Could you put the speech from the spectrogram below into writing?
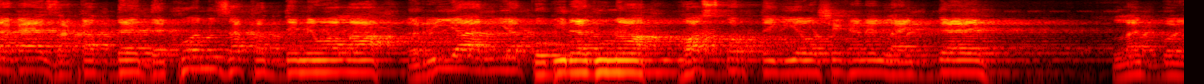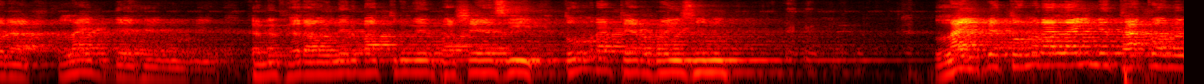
লাগায় জাকাত দেয়। দেখো আমি জাকাত দেনেওয়ালা। রিয়া রিয়া কবিরা গুনা হজ করতে গিয়েও সেখানে লাইট দেয়। লাইট বয়রা, লাইট দেয় হ্যাঁ আমি ফেরাউনের বাথরুমের পাশে আছি। তোমরা টের পাইছনি লাইভে তোমরা লাইনে থাকো, আমি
